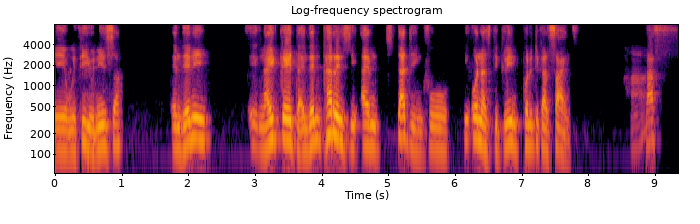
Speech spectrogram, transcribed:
uh, with i-unisa and then uh, ngayiqeda and then currently i'm studying for i-honors degree in political science. Ah, that's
